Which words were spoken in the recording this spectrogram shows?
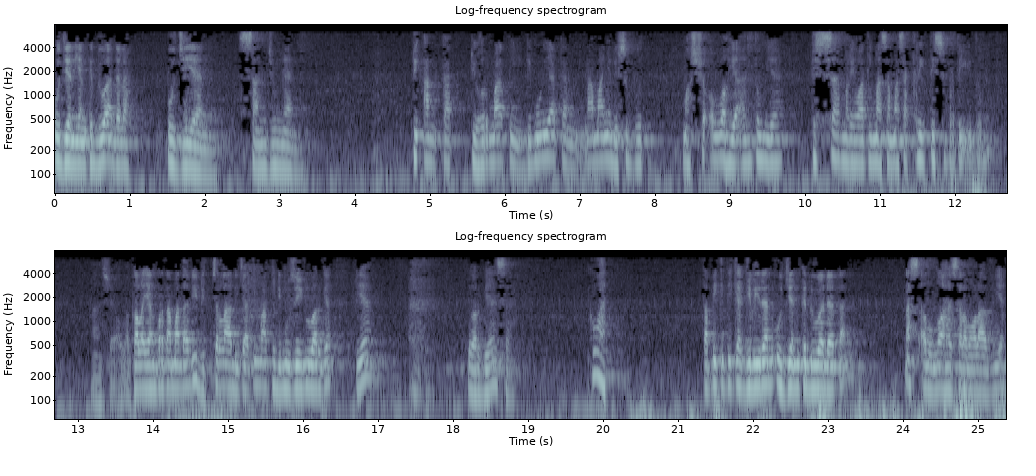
Ujian yang kedua adalah pujian, sanjungan. Diangkat, dihormati, dimuliakan, namanya disebut. Masya Allah ya antum ya bisa melewati masa-masa kritis seperti itu. Masya Allah. Kalau yang pertama tadi dicela, dicaci maki, dimusuhi keluarga, dia Luar biasa. Kuat. Tapi ketika giliran ujian kedua datang, Nas'alullah assalamualaikum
